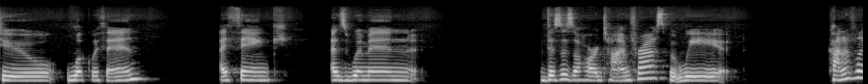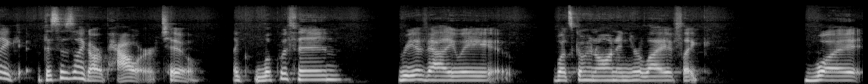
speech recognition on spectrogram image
to look within. I think as women, this is a hard time for us, but we kind of like this is like our power too. Like look within, reevaluate what's going on in your life, like what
